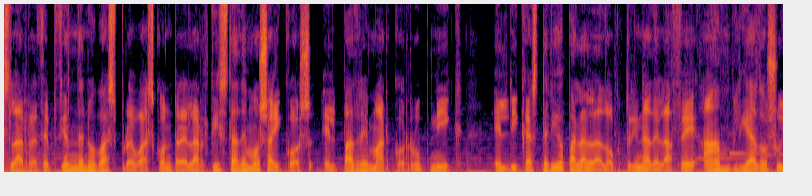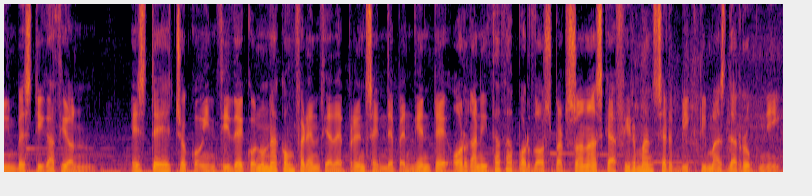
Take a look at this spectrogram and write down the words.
Tras la recepción de nuevas pruebas contra el artista de mosaicos, el padre Marco Rupnik, el Dicasterio para la Doctrina de la Fe ha ampliado su investigación. Este hecho coincide con una conferencia de prensa independiente organizada por dos personas que afirman ser víctimas de Rupnik.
